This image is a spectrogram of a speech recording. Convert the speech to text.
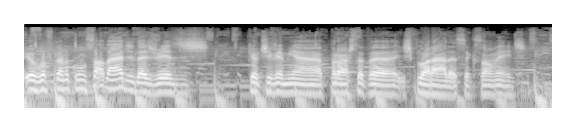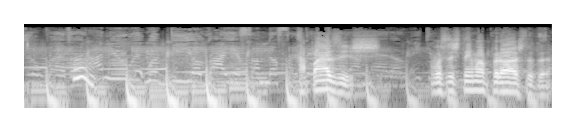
eu vou ficando com saudade das vezes que eu tive a minha próstata explorada sexualmente. Hum. Rapazes, vocês têm uma próstata.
